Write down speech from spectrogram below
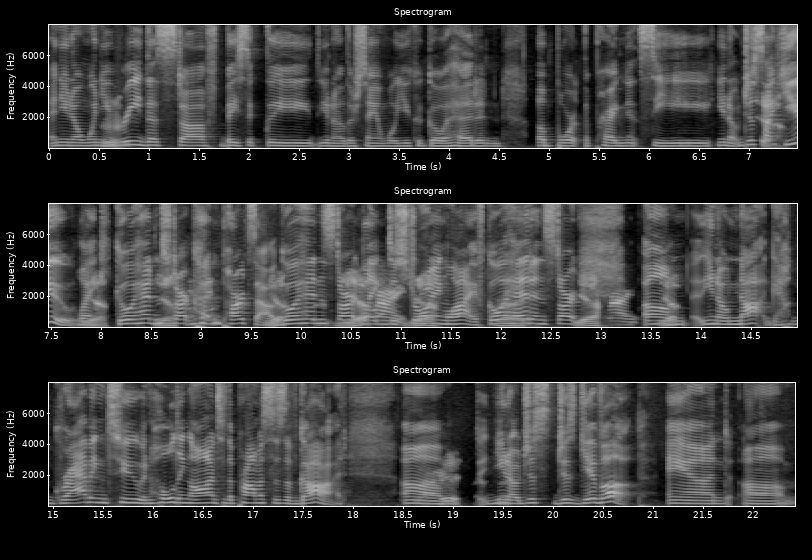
And you know, when you Mm. read this stuff, basically, you know, they're saying, well, you could go ahead and abort the pregnancy, you know, just Yeah. like you. Like Yeah. go ahead and Yeah. start cutting parts out. Yep. Go ahead and start Yep. like Right. destroying life. Go Right. ahead and start Yeah. Right. um, you know, not g- grabbing to and holding on to the promises of God. Um, it. That's you it. know, just just give up. And um,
